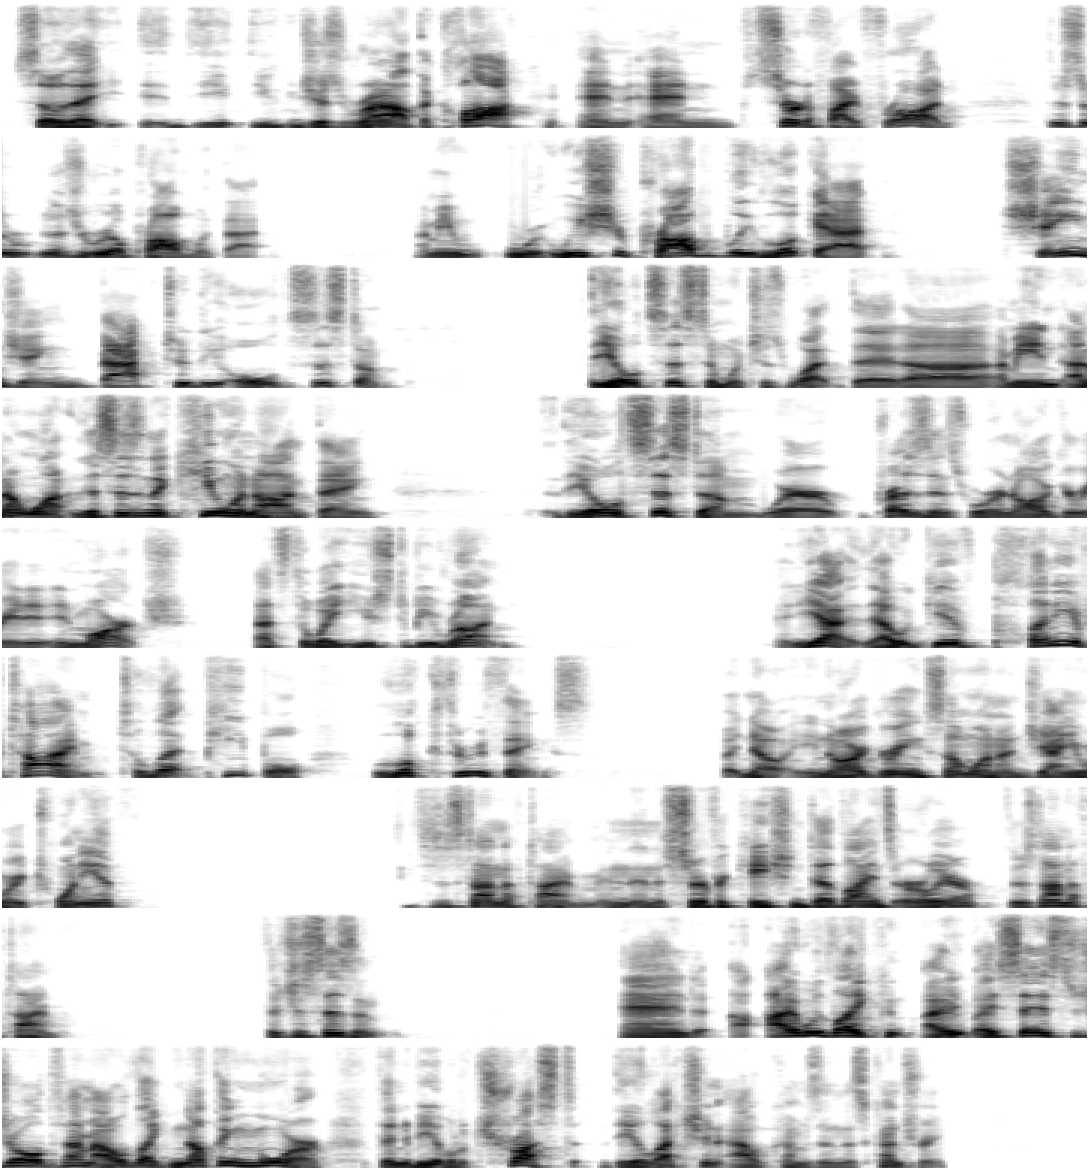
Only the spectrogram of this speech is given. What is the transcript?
so that you, you can just run out the clock and and certify fraud, there's a there's a real problem with that. I mean, we should probably look at changing back to the old system the old system, which is what that uh, I mean, I don't want this isn't a QAnon thing. The old system where presidents were inaugurated in March. That's the way it used to be run. And yeah, that would give plenty of time to let people look through things. But no, inaugurating someone on January 20th, it's just not enough time. And, and the certification deadlines earlier, there's not enough time. There just isn't. And I would like, I, I say this to Joe all the time, I would like nothing more than to be able to trust the election outcomes in this country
